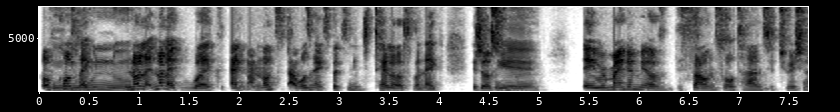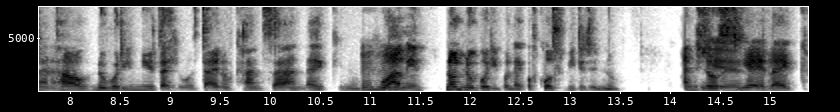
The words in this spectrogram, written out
of You course like wouldn't know. not like not like work and I'm not I wasn't expecting him to tell us, but like it's just you know it reminded me of the Sound Sultan situation and how nobody knew that he was dying of cancer and like you know Mhm. well I mean not nobody but like of course we didn't know and it's just yeah, like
